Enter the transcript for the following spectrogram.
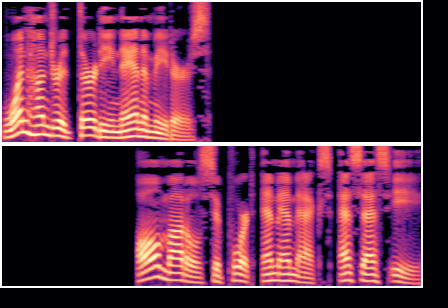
130 nanometers. All models support MMX, SSE,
